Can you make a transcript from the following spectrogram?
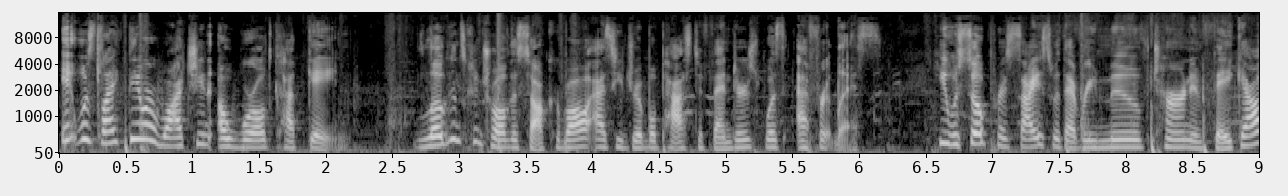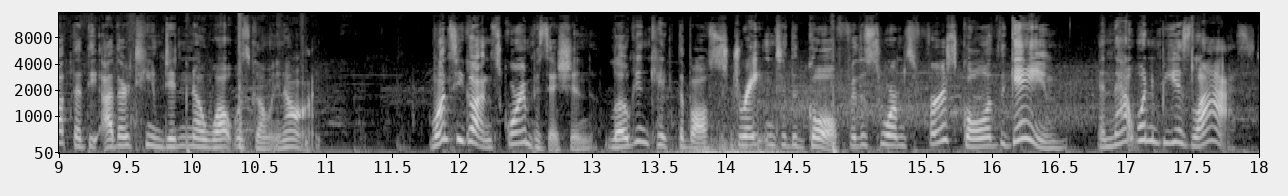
It was like they were watching a World Cup game. Logan's control of the soccer ball as he dribbled past defenders was effortless. He was so precise with every move, turn, and fake out that the other team didn't know what was going on. Once he got in scoring position, Logan kicked the ball straight into the goal for the Swarm's first goal of the game, and that wouldn't be his last.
